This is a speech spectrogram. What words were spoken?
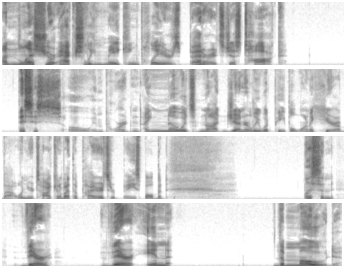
unless you're actually making players better, it's just talk. This is so important. I know it's not generally what people want to hear about when you're talking about the Pirates or baseball, but listen, they're they're in the mode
